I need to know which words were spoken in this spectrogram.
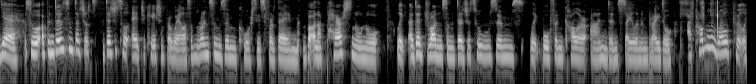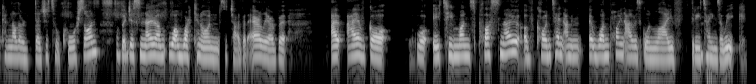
Yeah, so I've been doing some digital digital education for Wella. So I'm running some Zoom courses for them. But on a personal note, like I did run some digital Zooms, like both in colour and in styling and bridal. I probably will put like another digital course on, mm-hmm. but just now I'm what I'm working on. To chat about earlier, but I I have got what 18 months plus now of content. I mean, at one point I was going live 3 mm-hmm. times a week.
